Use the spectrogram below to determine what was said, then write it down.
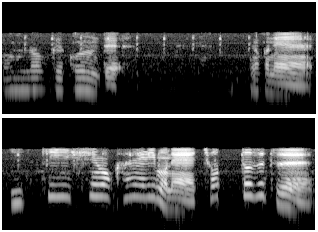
こんだけ混んで、なんかね、行きしも帰りもね、ちょっとずつ、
